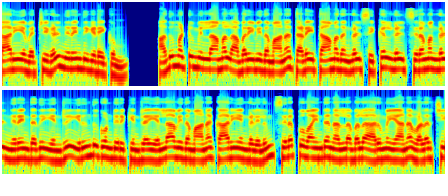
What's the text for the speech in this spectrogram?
காரிய வெற்றிகள் நிறைந்து கிடைக்கும். அது மட்டுமில்லாமல் அபரிவிதமான தடை தாமதங்கள் சிக்கல்கள் சிரமங்கள் நிறைந்தது என்று இருந்து கொண்டிருக்கின்ற எல்லாவிதமான காரியங்களிலும் சிறப்பு வாய்ந்த நல்லபல அருமையான வளர்ச்சி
